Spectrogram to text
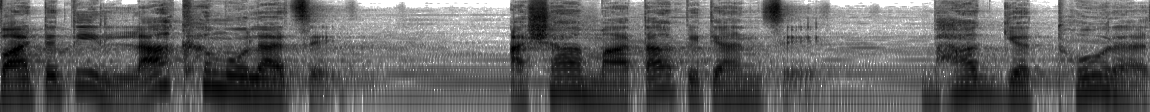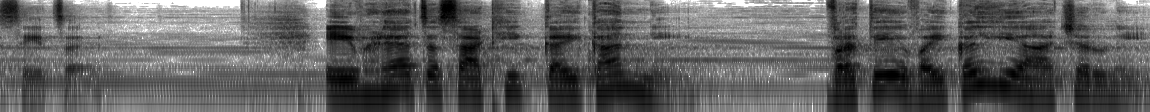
वाटती लाख मोलाचे. अशा माता पित्यांचे भाग्य थोर असेच. एवढ्याच साठी कैकांनी व्रते वैकल्य आचरुनी.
